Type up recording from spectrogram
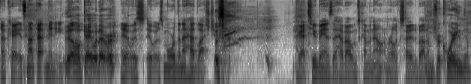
Okay, it's not that many. Yeah, okay, whatever. It was it was more than I had last year. I got two bands that have albums coming out. I'm real excited about them. He's recording them.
